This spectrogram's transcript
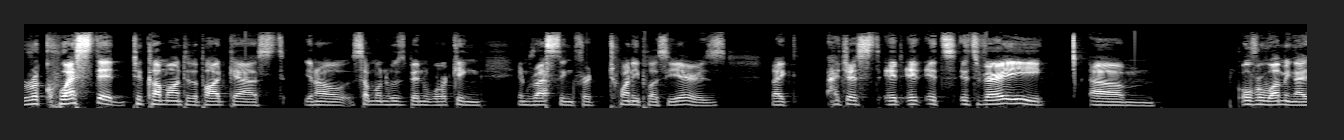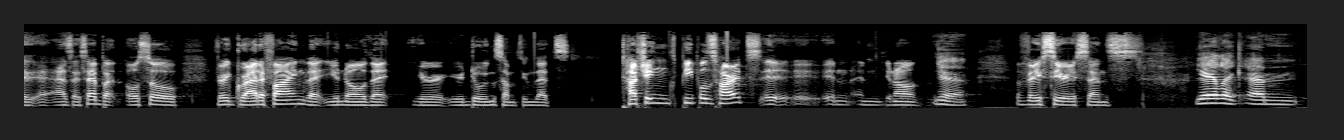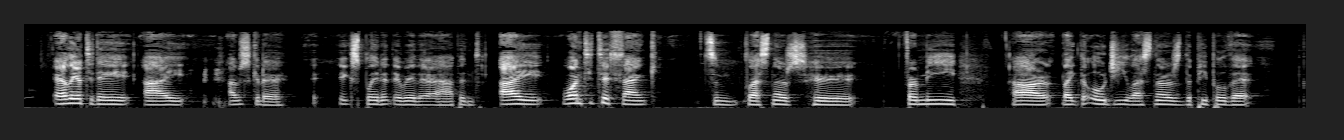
requested to come onto the podcast you know someone who's been working in wrestling for 20 plus years like i just it, it it's it's very um overwhelming I, as i said but also very gratifying that you know that you're you're doing something that's touching people's hearts in in you know Yeah. a very serious sense Yeah, like um earlier today I I'm just gonna explain it the way that it happened. I wanted to thank some listeners who for me are like the OG listeners, the people that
